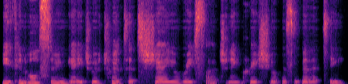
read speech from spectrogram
You can also engage with Twitter to share your research and increase your visibility.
